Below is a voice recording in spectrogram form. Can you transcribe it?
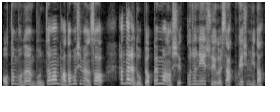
어떤 분은 문자만 받아보시면서 한 달에도 몇백만 원씩 꾸준히 수익을 쌓고 계십니다.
